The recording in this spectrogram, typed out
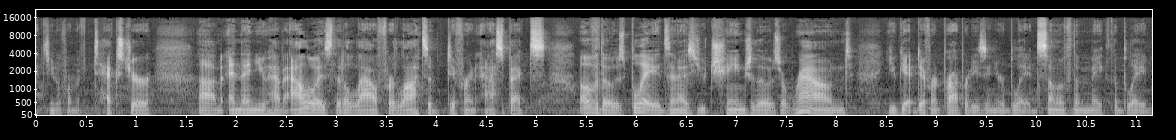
it's uniform of texture um, and then you have alloys that allow for lots of different aspects of those blades and as you change those around you get different properties in your blade. Some of them make the blade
